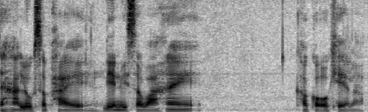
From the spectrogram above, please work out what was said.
จะหาลูกสะใภ้เรียนวิศวะให้ เขาก็โอเคแล้ว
